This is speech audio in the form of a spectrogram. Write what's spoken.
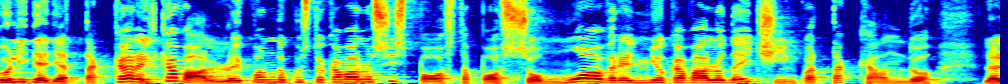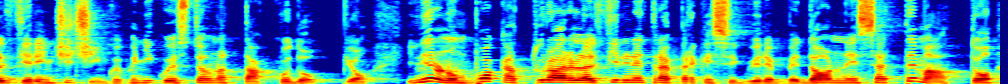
con l'idea di attaccare il cavallo e quando questo cavallo si sposta posso muovere il mio cavallo dai 5 attaccando l'alfiere in C5, quindi questo è un attacco doppio. Il nero non può catturare l'alfiere in E3 perché seguirebbe donna e 7 matto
